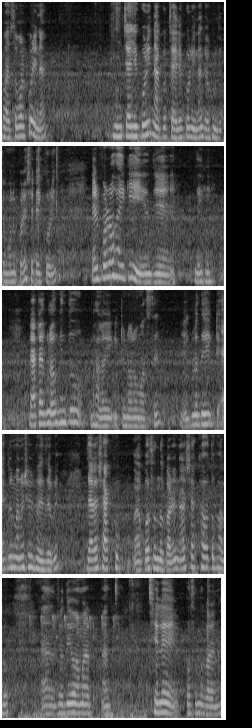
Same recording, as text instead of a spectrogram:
ভয়েস ওভার করি না। মন চাইলে করি না চাইলে করি না, যখন যেটা মনে পড়ে সেটাই করি। এরপরও হয় কি যে, দেখি, ডাটাগুলোও কিন্তু ভালোই একটু নরম আছে। এগুলো দিয়ে একজন মানুষের হয়ে যাবে, যারা শাক খুব পছন্দ করেন। আর শাক খাওয়া তো ভালো। যদিও আমার ছেলে পছন্দ করে না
